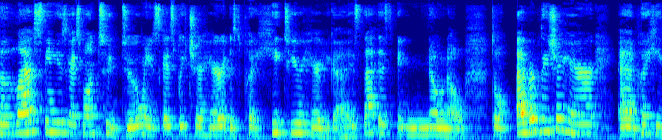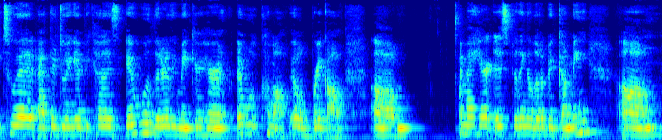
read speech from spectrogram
the last thing you guys want to do when you guys bleach your hair is put heat to your hair, you guys. That is a no-no. Don't ever bleach your hair and put heat to it after doing it because it will literally make your hair, it will come off, it will break off. Um, and my hair is feeling a little bit gummy. Um,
